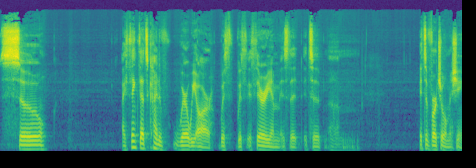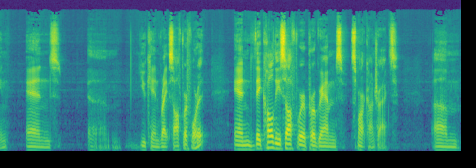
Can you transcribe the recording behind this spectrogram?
So I think that's kind of where we are with with Ethereum is that it's a um, it's a virtual machine and um, you can write software for it and they call these software programs smart contracts. Um,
